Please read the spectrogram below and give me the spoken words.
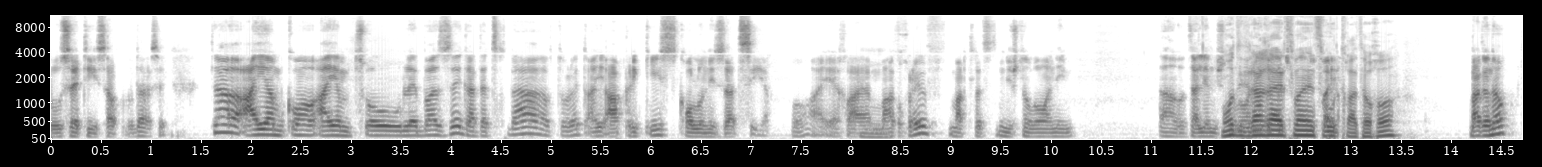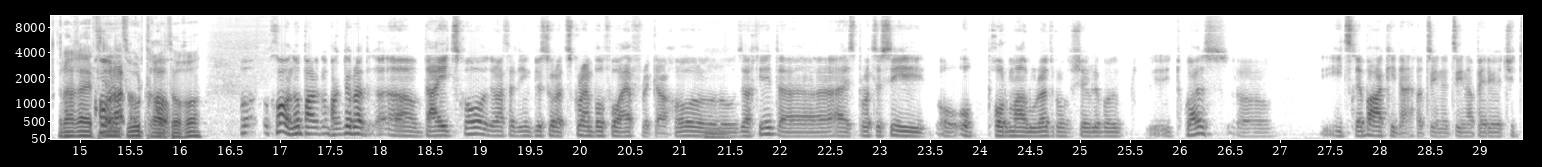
რუსეთი საფრთხე ასე. და აი ამ აი ამ წოულებაზე გადაწყდა, თორედ აი აფრიკის კოლონიზაცია. ხო, აი ახლა მაგხრივ მართლაც ნიშნულოვანი აა ძალიან ნიშნულოვანი. მოდი რაღა ერთმანეთს ვურტყათო, ხო? მაგონო? რაღა ერთმანეთს ვურტყათო, ხო? ხო, ნუ ფაქტობრივად დაიწყო, რასაც ინგლისურად scramble for Africa, ხო, უძახით, აი ეს პროცესი ფორმალურად რომ შეიძლება ითქვას, იწება აქიდან, ხო, წინა წინა პერიოდშიც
